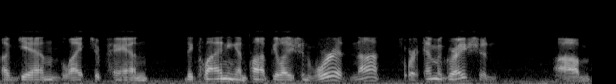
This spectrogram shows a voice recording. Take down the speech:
Again, like Japan, declining in population. Were it not for immigration, um,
